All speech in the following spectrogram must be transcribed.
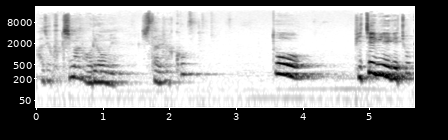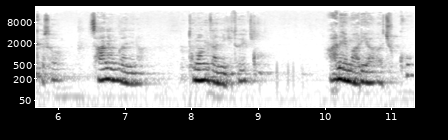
아주 극심한 어려움에 시달렸고 또 빚쟁이에게 쫓겨서 4년간이나 도망 다니기도 했고 아내 마리아가 죽고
